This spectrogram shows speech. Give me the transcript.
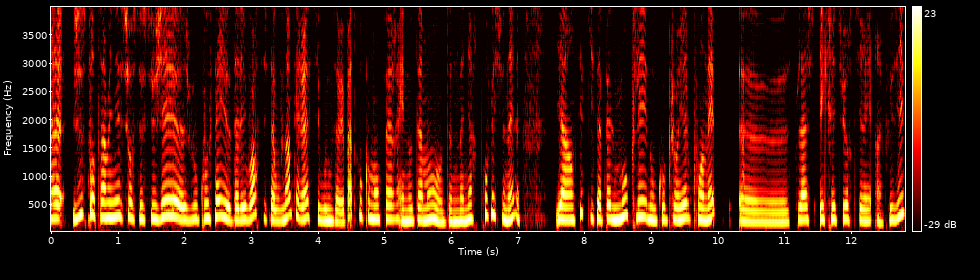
Juste pour terminer sur ce sujet, euh, je vous conseille d'aller voir si ça vous intéresse, si vous ne savez pas trop comment faire, et notamment euh, d'une manière professionnelle. Il y a un site qui s'appelle mots-clés, donc au pluriel.net, euh, slash écriture-inclusive.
